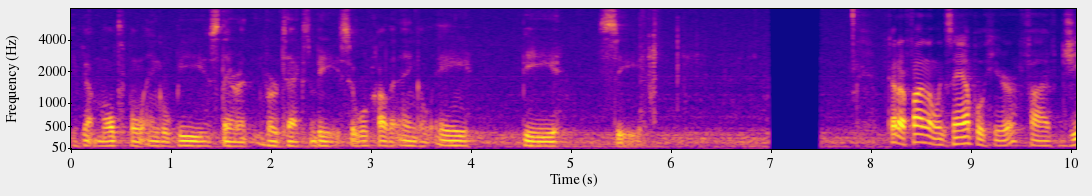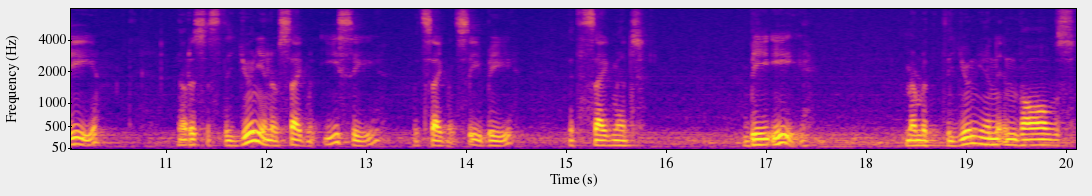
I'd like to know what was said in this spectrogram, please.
you've got multiple angle B's there at vertex B. So we'll call that angle ABC. Got our final example here, 5G. Notice it's the union of segment EC with segment CB with segment BE. Remember that the union involves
